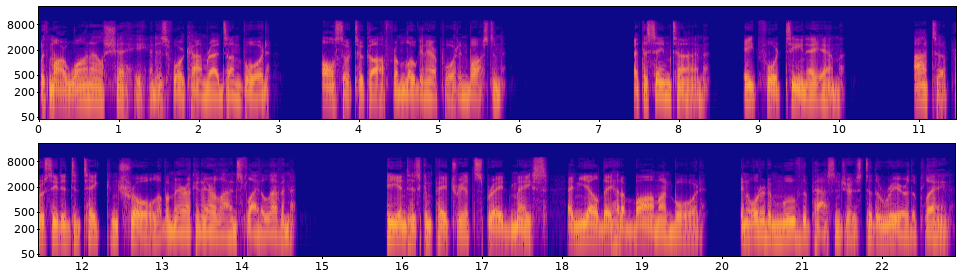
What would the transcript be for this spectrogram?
with Marwan al-Shehhi and his four comrades on board, also took off from Logan Airport in Boston. At the same time, 8:14 a.m., Atta proceeded to take control of American Airlines Flight 11. He and his compatriots sprayed mace and yelled they had a bomb on board in order to move the passengers to the rear of the plane.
